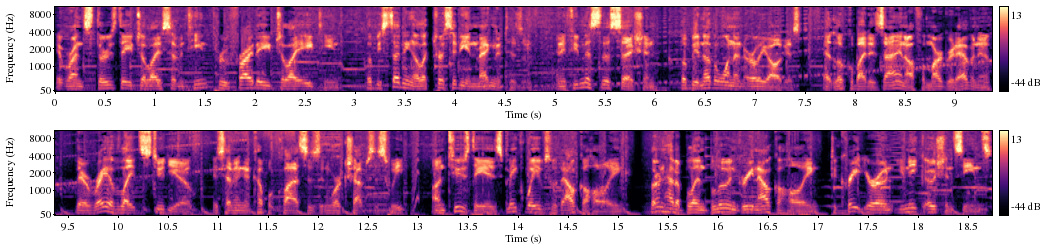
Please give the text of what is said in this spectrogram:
It runs Thursday, July 17th through Friday, July 18th. They'll be studying electricity and magnetism. And if you miss this session, there'll be another one in early August. At Local by Design off of Margaret Avenue, their Ray of Light studio is having a couple classes and workshops this week. On Tuesday is Make Waves with Alcohol ink. Learn how to blend blue and green alcohol ink to create your own unique ocean scenes.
